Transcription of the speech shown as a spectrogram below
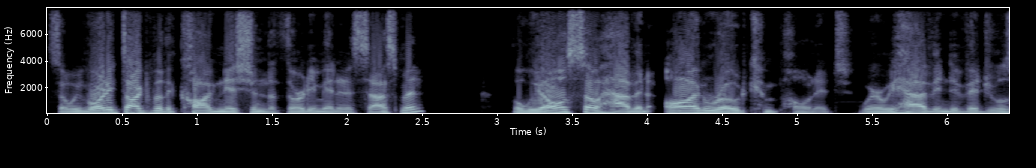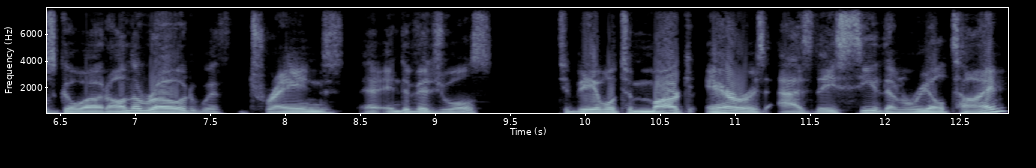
So we've already talked about the cognition, the 30 minute assessment, but we also have an on road component where we have individuals go out on the road with trained uh, individuals to be able to mark errors as they see them real time.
